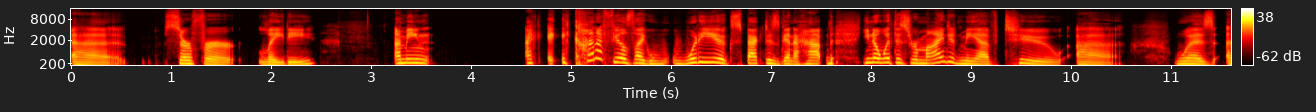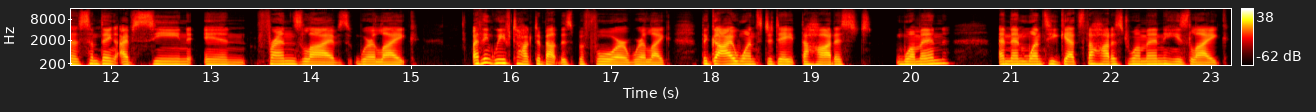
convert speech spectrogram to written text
uh, surfer lady. I mean, I, it kind of feels like what do you expect is going to happen? You know what this reminded me of too uh, was uh, something I've seen in friends' lives where like I think we've talked about this before, where like the guy wants to date the hottest woman, and then once he gets the hottest woman, he's like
